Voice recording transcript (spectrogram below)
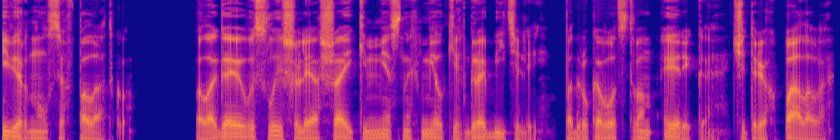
и вернулся в палатку. «Полагаю, вы слышали о шайке местных мелких грабителей под руководством Эрика Четырехпалова?»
